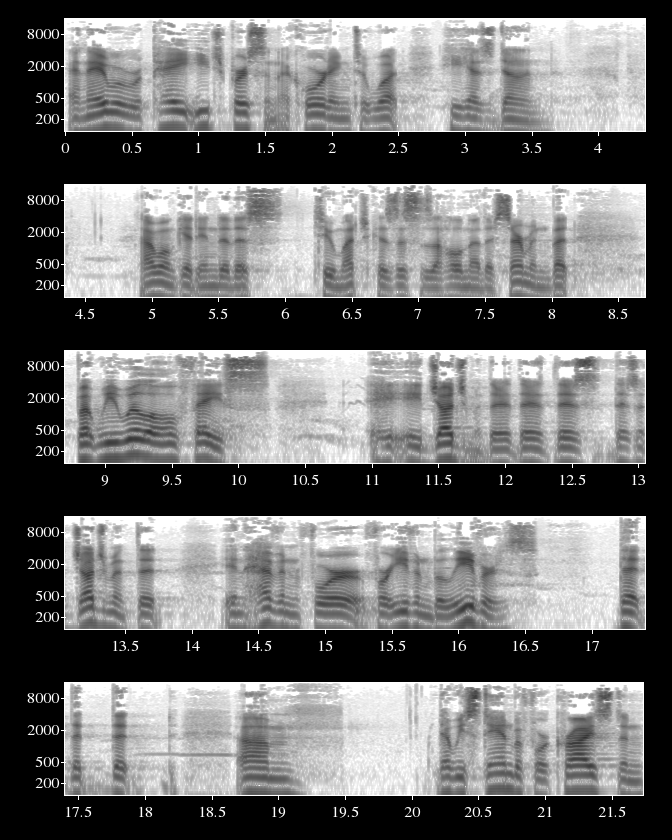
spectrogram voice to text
and they will repay each person according to what he has done. I won't get into this too much because this is a whole nother sermon, but, but we will all face a, a judgment. There, there, there's, there's a judgment that in heaven for, for even believers that, that, that, um, that we stand before Christ and,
